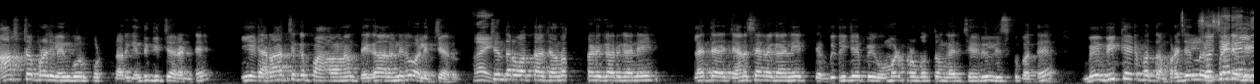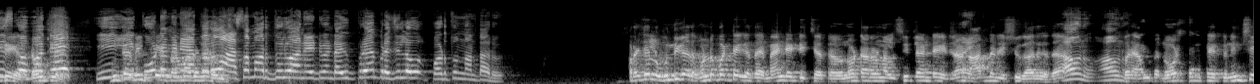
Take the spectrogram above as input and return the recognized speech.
రాష్ట్ర ప్రజలు ఏం కోరుకుంటున్నారు? ఎందుకు ఇచ్చారంటే ఈ అరాచక పాలన దిగాలని వాళ్ళు ఇచ్చారు. ఇచ్చిన తర్వాత చంద్రబాబు నాయుడు గారు కానీ లేకపోతే జనసేన గాని బీజేపీ ఉమ్మడి ప్రభుత్వం కానీ చర్యలు తీసుకుపోతే మేము వీక్ అయిపోతాం. ప్రజల్లో. అసమర్థులు అనేటువంటి అభిప్రాయం ప్రజల్లో పడుతుందంటారు. ప్రజలు ఉంది కదా ఉండబట్టే కదా మ్యాండేట్ ఇచ్చారు. నూట అరవై నాలుగు సీట్లు అంటే Right. ఆర్డినరీ ఇష్యూ కాదు కదా. అవును అవును. మరి అంత నూట ఒక్క నుంచి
